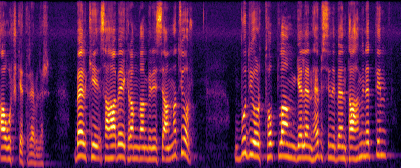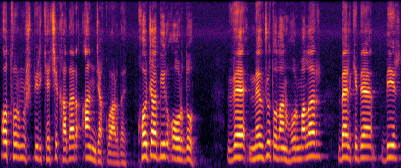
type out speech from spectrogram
avuç getirebilir. Belki sahabe-i kiramdan birisi anlatıyor. Bu diyor toplam gelen hepsini ben tahmin ettim. Oturmuş bir keçi kadar ancak vardı. Koca bir ordu ve mevcut olan hurmalar belki de bir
